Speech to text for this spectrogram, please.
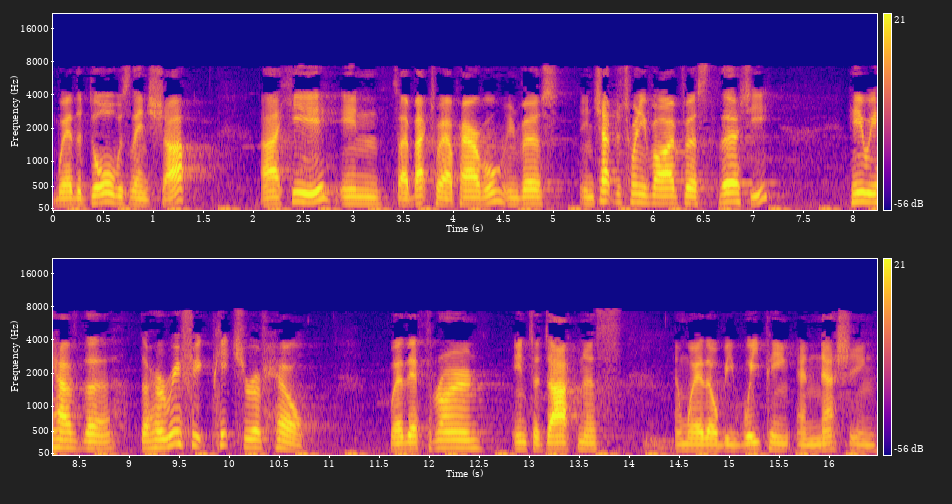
where the door was then shut. Uh, here in, so back to our parable, in verse, in chapter 25 verse 30, here we have the, the horrific picture of hell, where they're thrown into darkness and where there'll be weeping and gnashing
